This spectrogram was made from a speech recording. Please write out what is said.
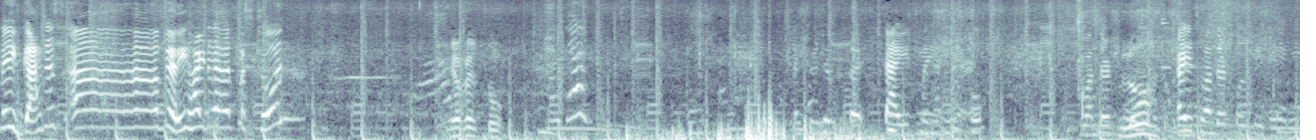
My gosh, that's a very hard uh, question. Level 2. I should have tied my hook. Wonderful. Lord. Ay, it's wonderful feeling.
